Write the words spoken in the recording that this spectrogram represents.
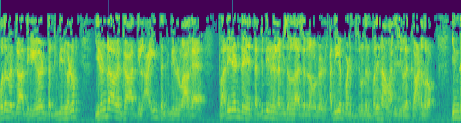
முதல் காலத்தில் ஏழு தக்பீர்களும் இரண்டாவது காலத்தில் ஐந்து தக்பீர்களுமாக பனிரெண்டு தக்பீர்கள் நபி ஸல்லல்லாஹு செல்லம் அவர்கள் அதிகப்படுத்தி சொல்லிருப்பதை நாம் அதிசயங்களை காணுகிறோம். இந்த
